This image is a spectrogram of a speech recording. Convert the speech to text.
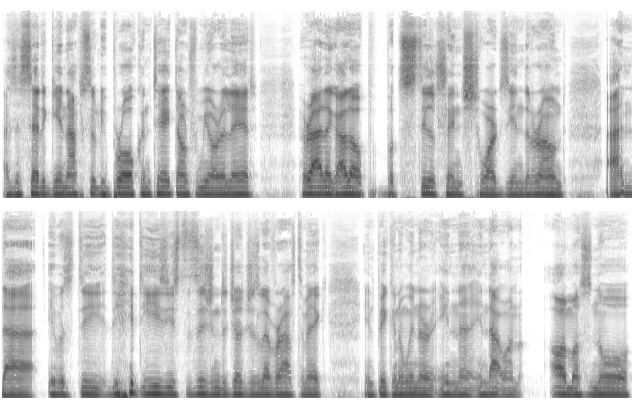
As I said again, absolutely broken takedown from Miura late. Hirata got up, but still clinched towards the end of the round, and uh, it was the, the, the easiest decision the judges will ever have to make in picking a winner in uh, in that one. Almost no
